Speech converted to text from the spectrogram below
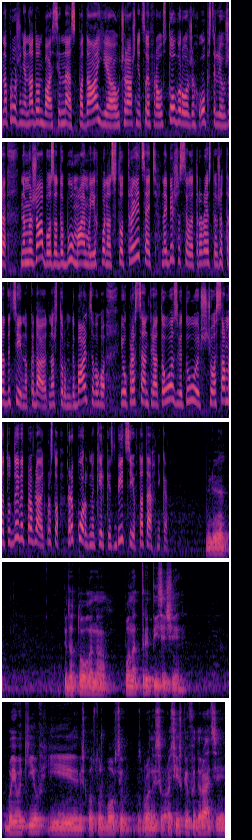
Напруження на Донбасі не спадає. Вчорашня цифра у 100 ворожих обстрілів вже не межа, бо за добу маємо їх понад 130. Найбільше сили терористи вже традиційно кидають на штурм Дебальцевого. І у прес-центрі АТО звітують, що саме туди відправляють просто рекордну кількість бійців та техніки. Було підготовлено понад три тисячі бойовиків і військовослужбовців Збройних сил Російської Федерації.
